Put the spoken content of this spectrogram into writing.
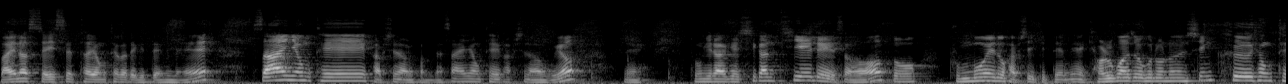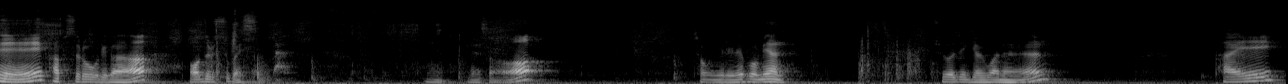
마이너스 j 세타 형태가 되기 때문에 사인 형태의 값이 나올 겁니다. 사인 형태의 값이 나오고요. 네, 동일하게 시간 t에 대해서 또 분모에도 값이 있기 때문에 결과적으로는 싱크 형태의 값으로 우리가 얻을 수가 있습니다. 음, 그래서 정리를 해보면 주어진 결과는 파이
